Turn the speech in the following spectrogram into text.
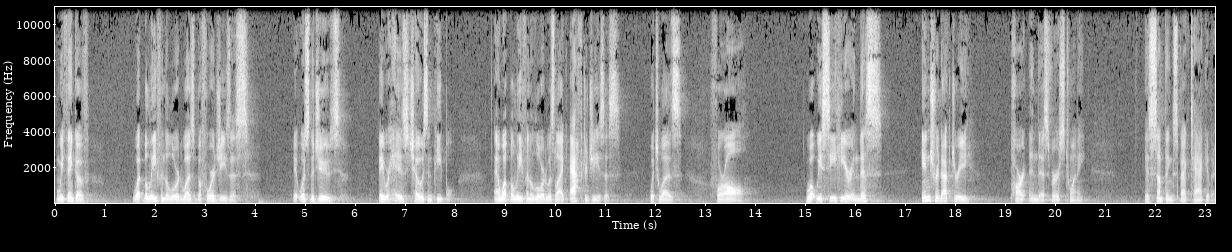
when we think of what belief in the Lord was before Jesus, it was the Jews. They were his chosen people. And what belief in the Lord was like after Jesus, which was for all. What we see here in this introductory part in this verse 20 is something spectacular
